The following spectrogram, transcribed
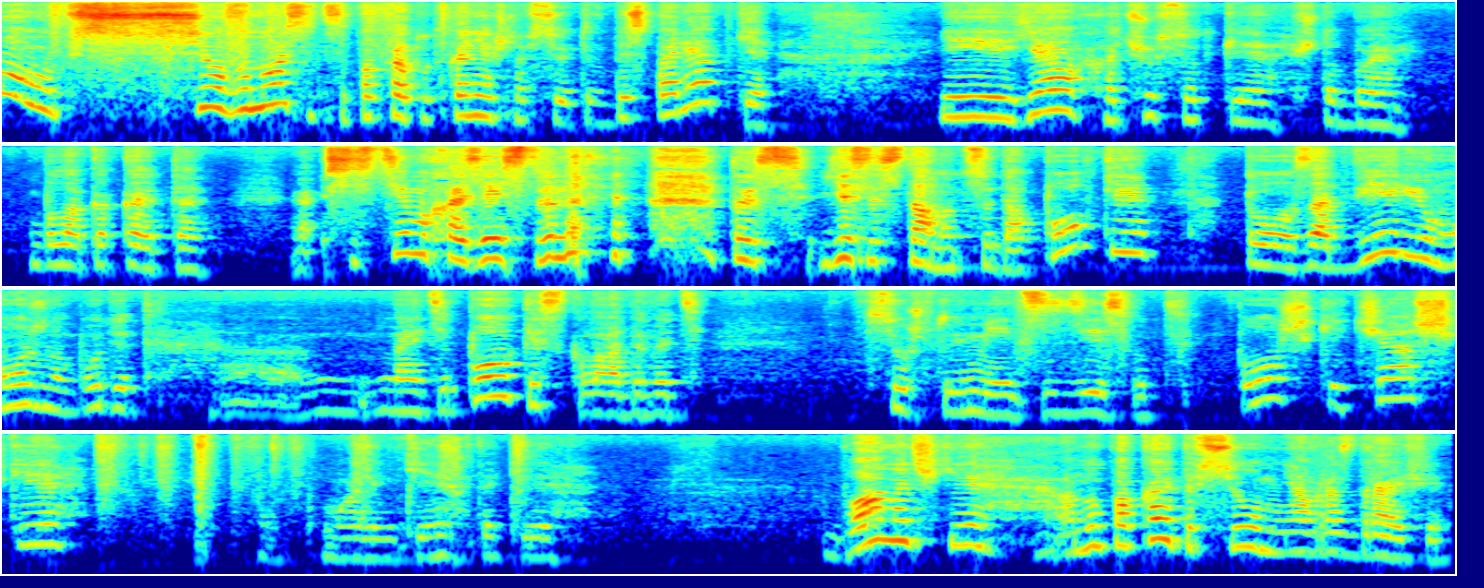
Ну, все выносится, пока тут, конечно, все это в беспорядке. И я хочу все-таки, чтобы была какая-то э, система хозяйственная. То есть, если станут сюда полки, то за дверью можно будет на эти полки складывать все, что имеется здесь. Вот плошки, чашки, вот маленькие такие баночки. А ну, пока это все у меня в раздрайфе.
